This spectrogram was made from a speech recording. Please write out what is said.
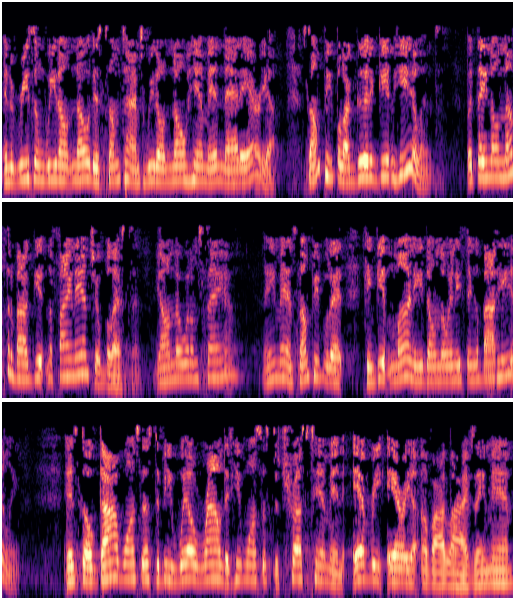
And the reason we don't know this, sometimes we don't know Him in that area. Some people are good at getting healings, but they know nothing about getting a financial blessing. Y'all know what I'm saying? Amen. Some people that can get money don't know anything about healing. And so God wants us to be well rounded. He wants us to trust Him in every area of our lives. Amen.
